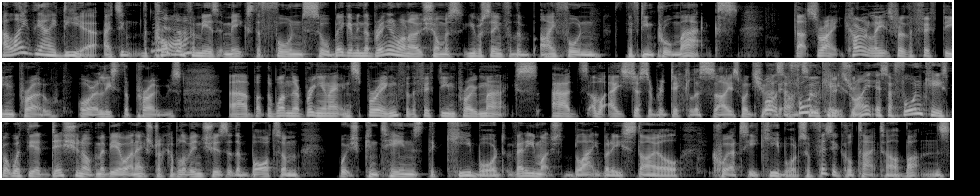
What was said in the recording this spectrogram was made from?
I like the idea. I think the problem Yeah. for me is it makes the phone so big. I mean, they're bringing one out, Shaun. You were saying for the iPhone 15 Pro Max. That's right. Currently, it's for the 15 Pro, or at least the Pros. Uh, but the one they're bringing out in spring for the 15 Pro Max adds. Oh, it's just a ridiculous size once you Well, add it's a it onto phone the case, 15. right? It's a phone case, but with the addition of maybe an extra couple of inches at the bottom, which contains the keyboard, very much BlackBerry style QWERTY keyboard, so physical tactile buttons.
